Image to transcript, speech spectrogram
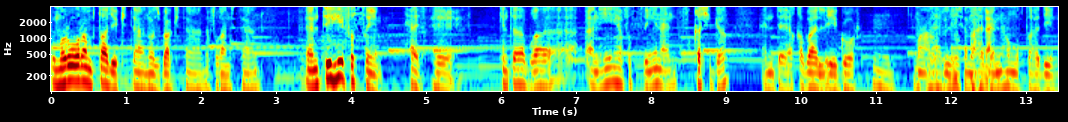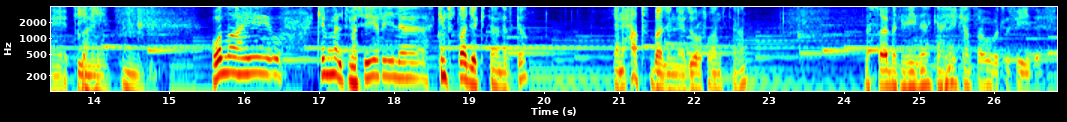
ومرورا بطاجكستان أوزباكستان أفغانستان. أنتهي في الصين. حلو. هي كنت أبغى أنهيها في الصين عند في قشقر عند قبائل الإيغور. مم. ما أعرف اللي سمعت. عنهم مضطهدين دينيا مم. والله كملت مسيري إلى كنت في طاجكستان أذكر. يعني حاط في بالي إني أزور أفغانستان. بس صعوبة الفيزا هي كانت كان صعوبة الفيزا. ف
